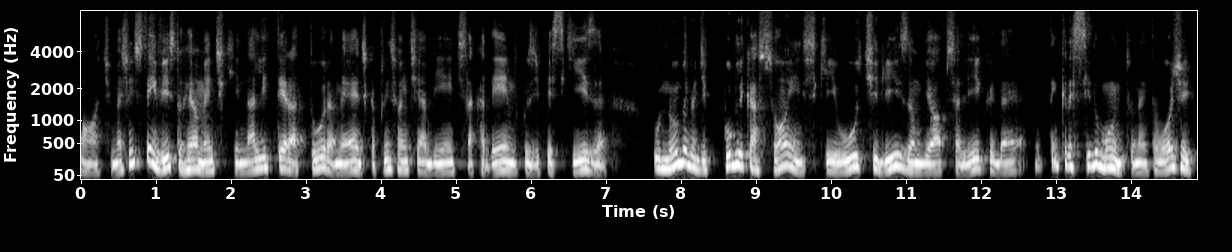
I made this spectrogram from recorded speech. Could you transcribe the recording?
Ótimo. A gente tem visto realmente que na literatura médica, principalmente em ambientes acadêmicos de pesquisa, o número de publicações que utilizam biópsia líquida tem crescido muito, né? Então hoje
